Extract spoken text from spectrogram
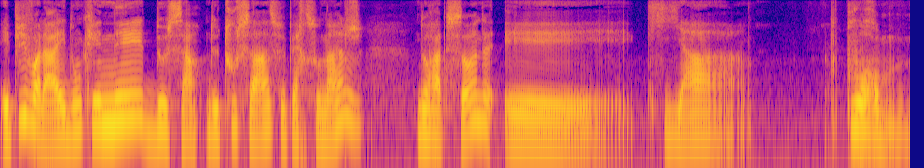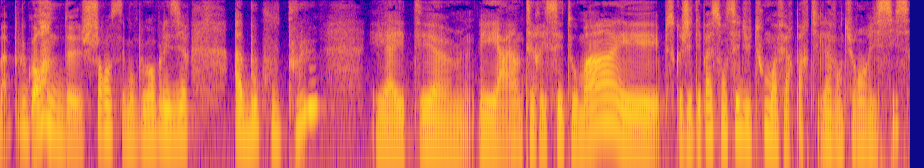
Et puis voilà, et donc est né de ça, de tout ça, ce personnage de Rhapsode, et qui a, pour ma plus grande chance et mon plus grand plaisir, a beaucoup plu et a été euh, et a intéressé Thomas et parce que j'étais pas censée du tout moi faire partie de l'aventure Henri VI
